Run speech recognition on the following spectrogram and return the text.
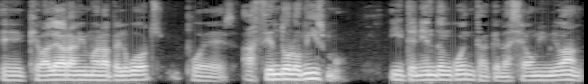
eh, que vale ahora mismo el Apple Watch, pues haciendo lo mismo y teniendo en cuenta que la Xiaomi Mi Band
